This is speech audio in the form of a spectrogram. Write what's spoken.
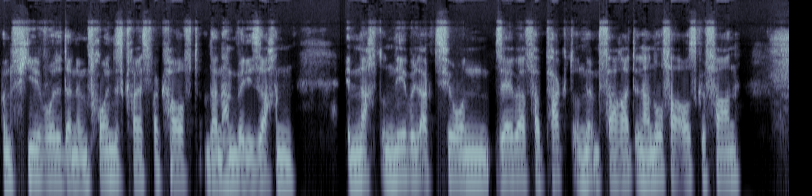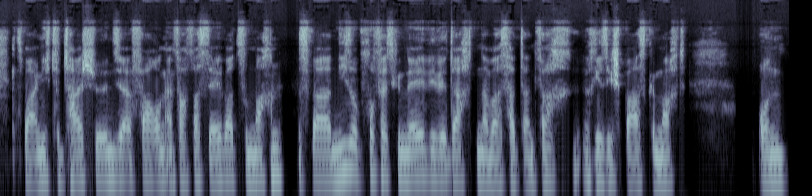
Und viel wurde dann im Freundeskreis verkauft. Und dann haben wir die Sachen in Nacht- und Nebelaktionen selber verpackt und mit dem Fahrrad in Hannover ausgefahren. Es war eigentlich total schön, diese Erfahrung einfach was selber zu machen. Es war nie so professionell, wie wir dachten, aber es hat einfach riesig Spaß gemacht. Und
